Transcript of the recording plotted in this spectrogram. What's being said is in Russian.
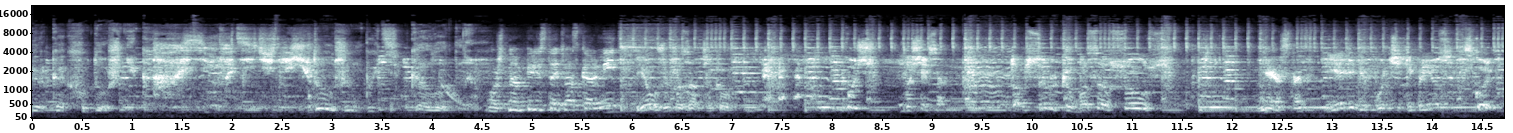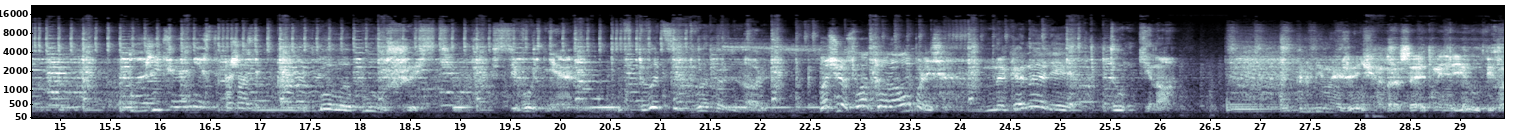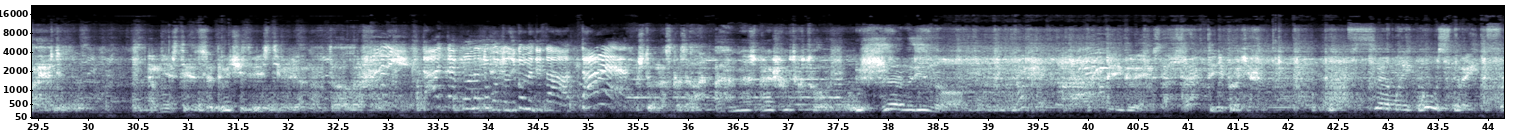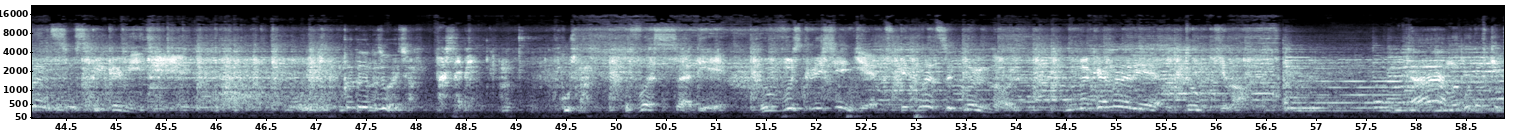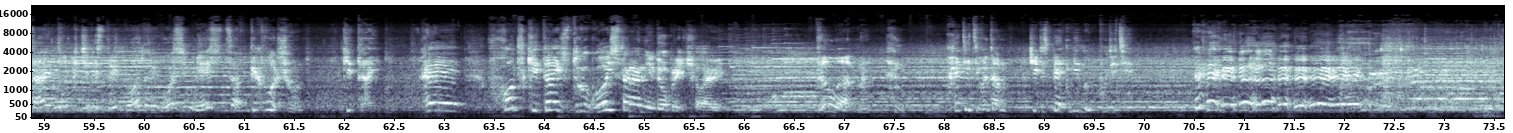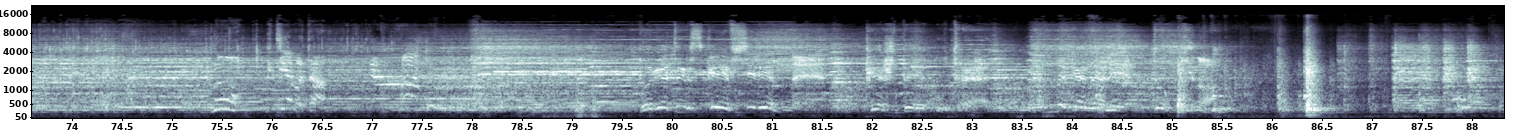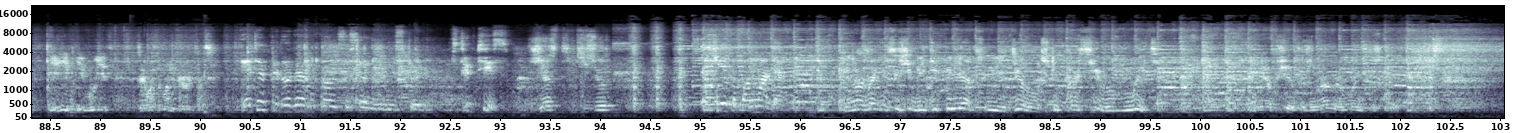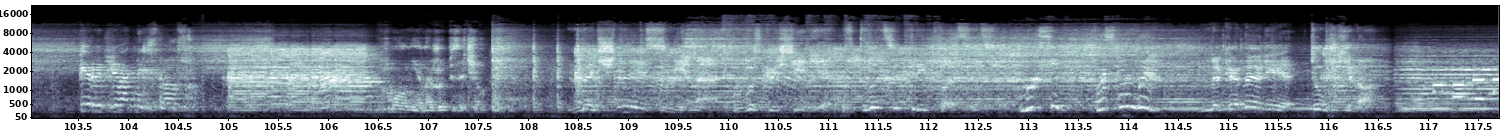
супер как художник. Симпатичный. Должен быть голодным. Может, нам перестать вас кормить? Я уже позавтракал. Пусть, угощайся. Там сыр, колбаса, соус. Ясно. Я тебе пончики принес. Сколько? Положите на место, пожалуйста. Балабул 6. Сегодня в 22.00 Ну что, сладкого налопались? на канале Дом кино. Любимая женщина бросает меня, и убивает, А мне остается дочь и 200 миллионов долларов. Что она сказала? Она спрашивает, кто вы. Жан Рено. Переиграем, Саша. Ты не против? Самый острый французской комедии. Воскресенье в 15.00 на канале Дом кино. Да, мы будем в Китае только через три года и восемь месяцев. Так вот же он, Китай. Э, вход в Китай с другой стороны, добрый человек. Да ладно. Хотите вы там через пять минут будете? Ну, где вы там? Богатырская вселенная. Каждое утро на канале Дом кино. Денег не будет. Завод обанкротился. Я тебе предлагаю попробовать социальную историю. Стриптиз. Я стриптизер. Чья это помада? Я на заднице себе депиляцию делал, чтобы красивым быть. Меня вообще-то жена романтическая. Первый приватный рисовался. Дневная смена. В воскресенье в 23.20. Максим, восьмой мэр. На канале Дом кино.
